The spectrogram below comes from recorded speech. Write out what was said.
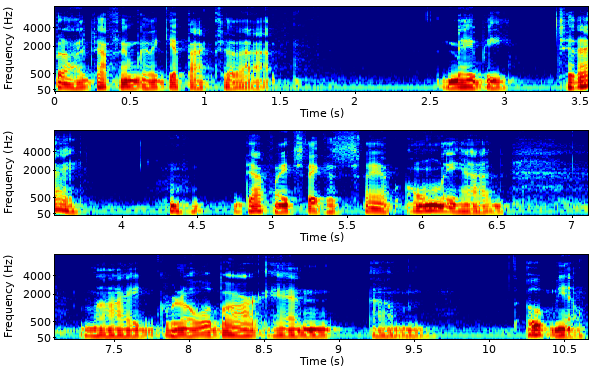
but I definitely am going to get back to that. Maybe today. definitely today, because today I've only had my granola bar and um, oatmeal.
